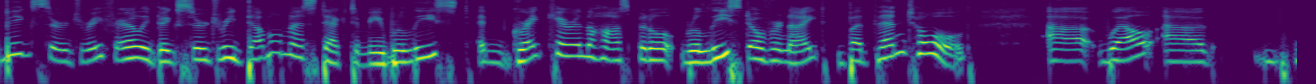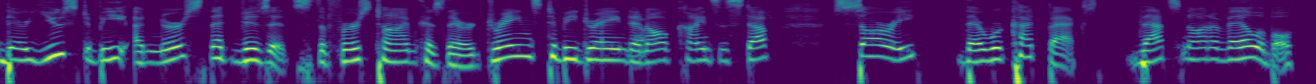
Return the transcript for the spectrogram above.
big surgery, fairly big surgery, double mastectomy, released and great care in the hospital, released overnight, but then told, uh, well, uh, there used to be a nurse that visits the first time because there are drains to be drained and all kinds of stuff. Sorry, there were cutbacks. That's not available.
